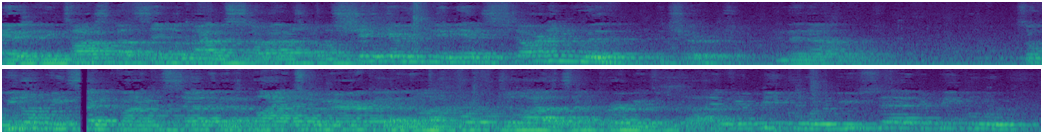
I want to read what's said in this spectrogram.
And, and he talks about saying, look, I will, start, I, will, I will shake everything again, starting with the church, and then outwards. So we don't read 2 Chronicles 7 and apply it to America, and on the 4th of July, let's have prayer meetings. God, if your people would, you said if your people would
